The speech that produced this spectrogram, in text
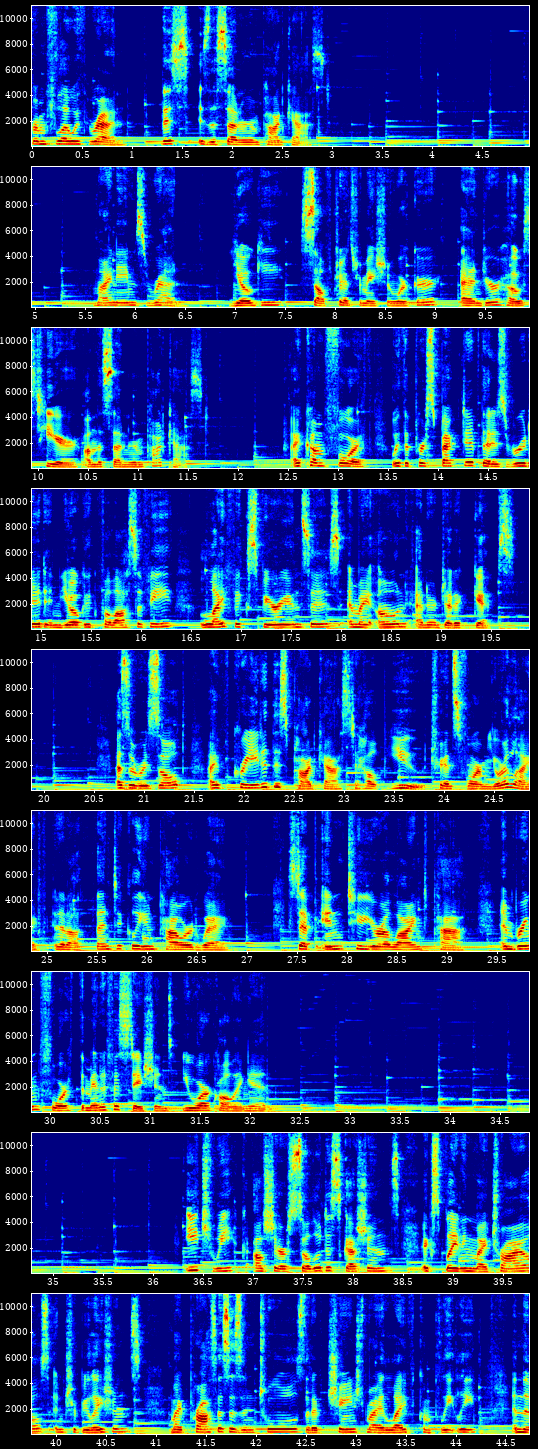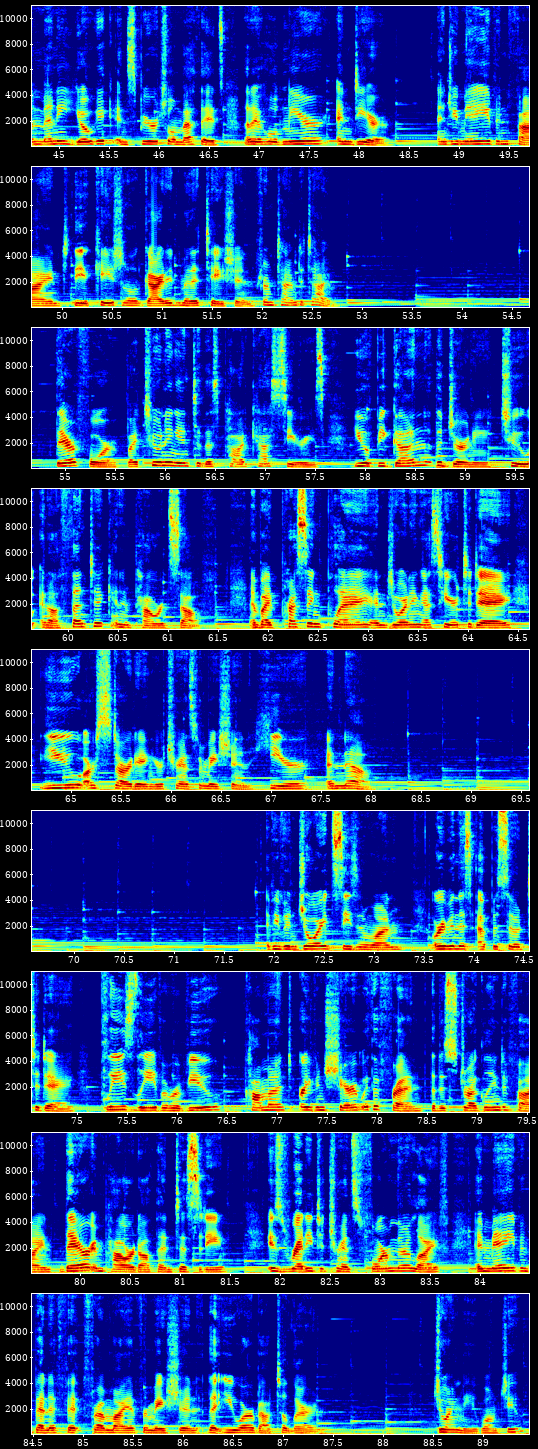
From Flow with Ren, this is the Sunroom Podcast. My name's Ren, yogi, self transformation worker, and your host here on the Sunroom Podcast. I come forth with a perspective that is rooted in yogic philosophy, life experiences, and my own energetic gifts. As a result, I've created this podcast to help you transform your life in an authentically empowered way. Step into your aligned path and bring forth the manifestations you are calling in. Each week, I'll share solo discussions explaining my trials and tribulations, my processes and tools that have changed my life completely, and the many yogic and spiritual methods that I hold near and dear. And you may even find the occasional guided meditation from time to time. Therefore, by tuning into this podcast series, you have begun the journey to an authentic and empowered self. And by pressing play and joining us here today, you are starting your transformation here and now. If you've enjoyed season one or even this episode today, please leave a review, comment, or even share it with a friend that is struggling to find their empowered authenticity, is ready to transform their life, and may even benefit from my information that you are about to learn. Join me, won't you?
